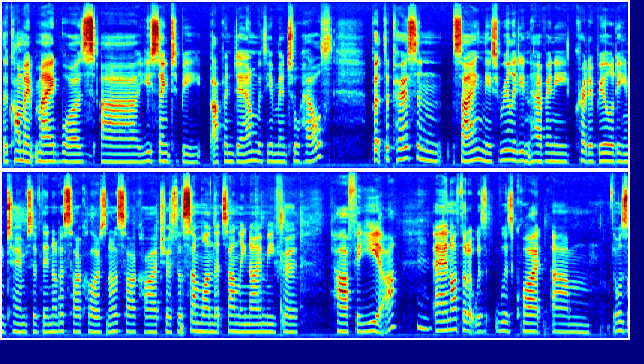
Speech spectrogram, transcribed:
the comment made was, uh, "You seem to be up and down with your mental health." But the person saying this really didn't have any credibility in terms of they're not a psychologist, not a psychiatrist, or someone that's only known me for half a year. And I thought it was was quite um, it was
